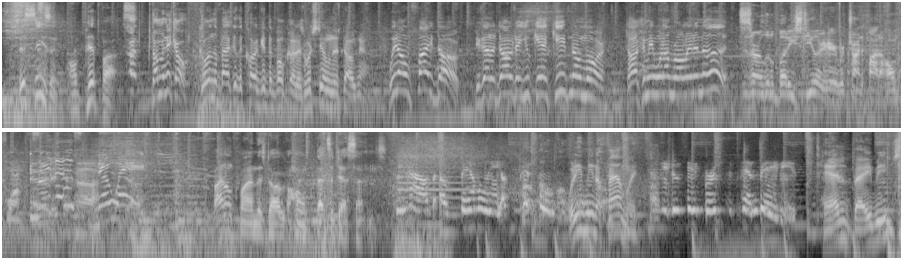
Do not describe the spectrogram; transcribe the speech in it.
This season on Pit Boss. Uh, Dominico! Go in the back of the car, get the boat cutters. We're stealing this dog now. We don't fight dogs. You got a dog that you can't keep no more. Talk to me when I'm rolling in the hood. This is our little buddy Steeler here. We're trying to find a home for him. No way. If I don't find this dog a home, that's a death sentence. We have a family of pit bulls. What do you mean a family? She just gave birth to 10 babies. Ten babies?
